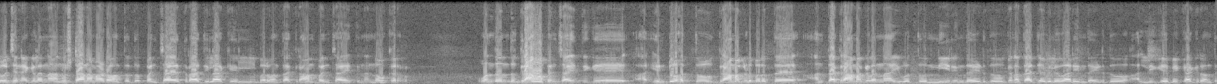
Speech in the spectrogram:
ಯೋಜನೆಗಳನ್ನು ಅನುಷ್ಠಾನ ಮಾಡುವಂಥದ್ದು ಪಂಚಾಯತ್ ರಾಜ್ ಇಲಾಖೆಯಲ್ಲಿ ಬರುವಂಥ ಗ್ರಾಮ ಪಂಚಾಯತಿನ ನೌಕರರು. ಒಂದೊಂದು ಗ್ರಾಮ ಪಂಚಾಯತಿಗೆ ಎಂಟು ಹತ್ತು ಗ್ರಾಮಗಳು ಬರುತ್ತೆ. ಅಂಥ ಗ್ರಾಮಗಳನ್ನು ಇವತ್ತು ನೀರಿಂದ ಹಿಡಿದು, ಘನತ್ಯಾಜ್ಯ ವಿಲೇವಾರಿಯಿಂದ ಹಿಡಿದು, ಅಲ್ಲಿಗೆ ಬೇಕಾಗಿರುವಂಥ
